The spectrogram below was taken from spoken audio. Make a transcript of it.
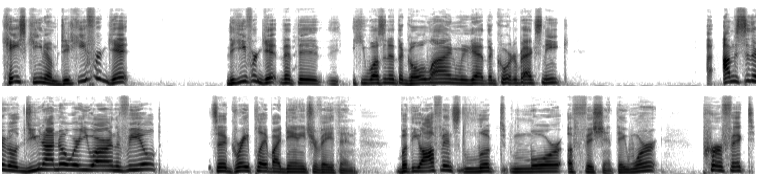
Case Keenum, did he forget? Did he forget that the he wasn't at the goal line when he had the quarterback sneak? I'm just sitting there going, do you not know where you are in the field? It's a great play by Danny Trevathan. But the offense looked more efficient. They weren't perfect.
